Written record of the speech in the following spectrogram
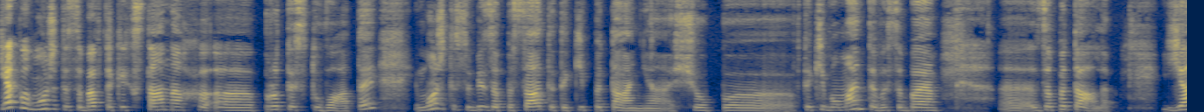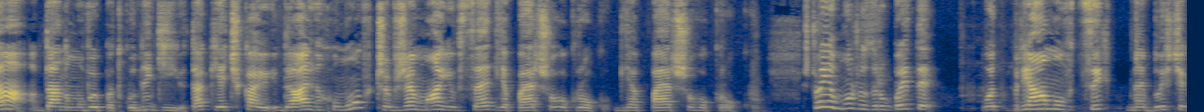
Як ви можете себе в таких станах е, протестувати і можете собі записати такі питання, щоб е, в такі моменти ви себе е, запитали. Я в даному випадку не дію, так? Я чекаю ідеальних умов, чи вже маю все для першого кроку. Для першого кроку. Що я можу зробити от прямо в цих найближчих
